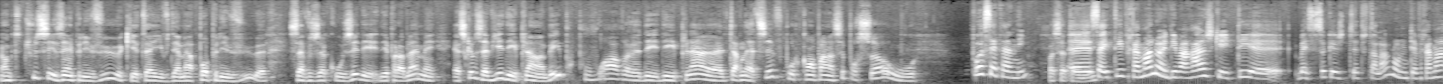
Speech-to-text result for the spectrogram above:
Donc, tous ces imprévus qui étaient évidemment pas prévus, euh, ça vous a causé des, problèmes. Mais est-ce que vous aviez des plans B pour pouvoir, euh, des, des, plans euh, alternatifs pour compenser pour ça ou? Pas cette année. Pas cette année. ça a été vraiment un démarrage qui a été, ben, c'est ça que je disais tout à l'heure, on était vraiment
